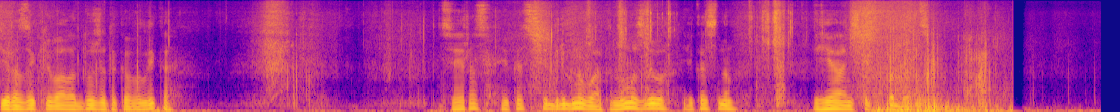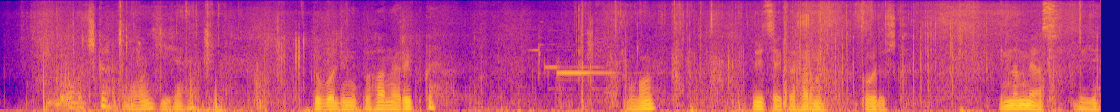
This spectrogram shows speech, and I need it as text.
Ті рази клювала дуже така велика. Цей раз якась ще дрібнувата. Ну можливо якась нам гігантська попадеться. Ловочка. О, є. Доволі непогана рибка. О, дивіться, яка гарна корюшка. І на м'ясо дає.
